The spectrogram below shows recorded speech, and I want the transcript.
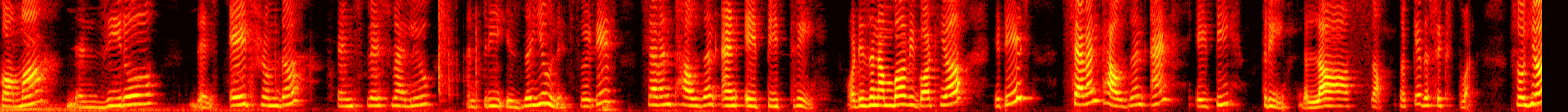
Comma. Then 0. Then 8 from the tens place value and 3 is the unit. So it is 7083. What is the number we got here? It is 7083. The last sum. Okay, the sixth one. So here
